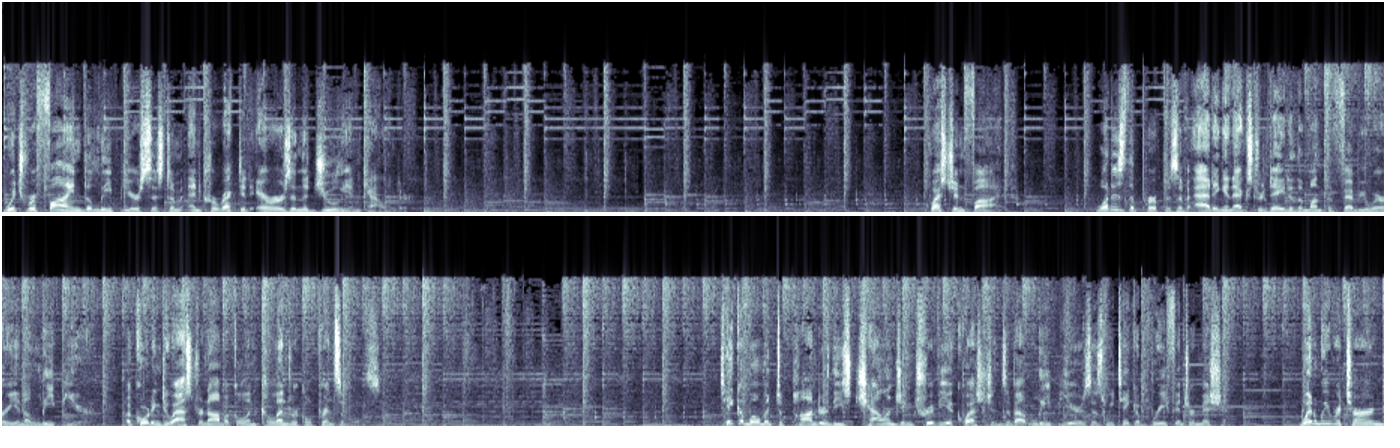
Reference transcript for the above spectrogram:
which refined the leap year system and corrected errors in the Julian calendar? Question 5. What is the purpose of adding an extra day to the month of February in a leap year, according to astronomical and calendrical principles? Take a moment to ponder these challenging trivia questions about leap years as we take a brief intermission. When we return,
